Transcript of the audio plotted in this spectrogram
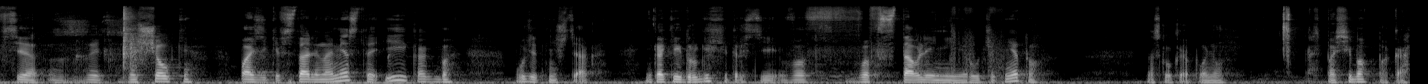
все защелки, пазики встали на место и как бы будет ништяк. Никаких других хитростей во, во вставлении ручек нету, насколько я понял. Спасибо, пока.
